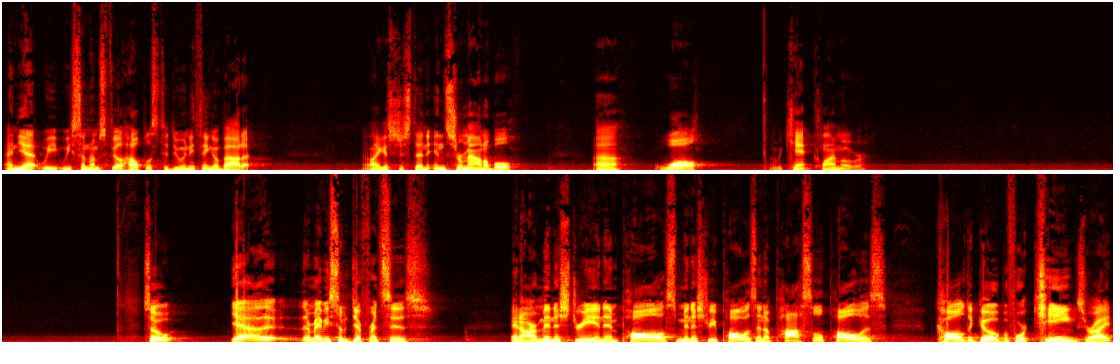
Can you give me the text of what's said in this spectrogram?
and yet we, we sometimes feel helpless to do anything about it. Like it's just an insurmountable uh, wall that we can't climb over. So, yeah, there, may be some differences in our ministry and in Paul's ministry. Paul was an apostle. Paul was called to go before kings, right?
